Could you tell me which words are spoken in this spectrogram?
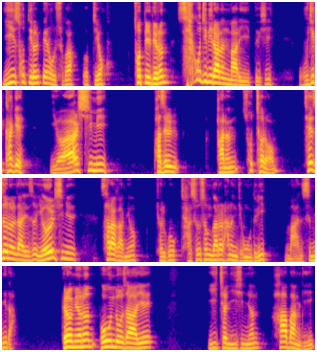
이 소띠를 빼놓을 수가 없지요. 소띠들은 새고집이라는 말이 있듯이 우직하게 열심히 밭을 가는 소처럼 최선을 다해서 열심히 살아가며 결국 자수성가를 하는 경우들이 많습니다. 그러면은 보훈도사의 2020년 하반기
